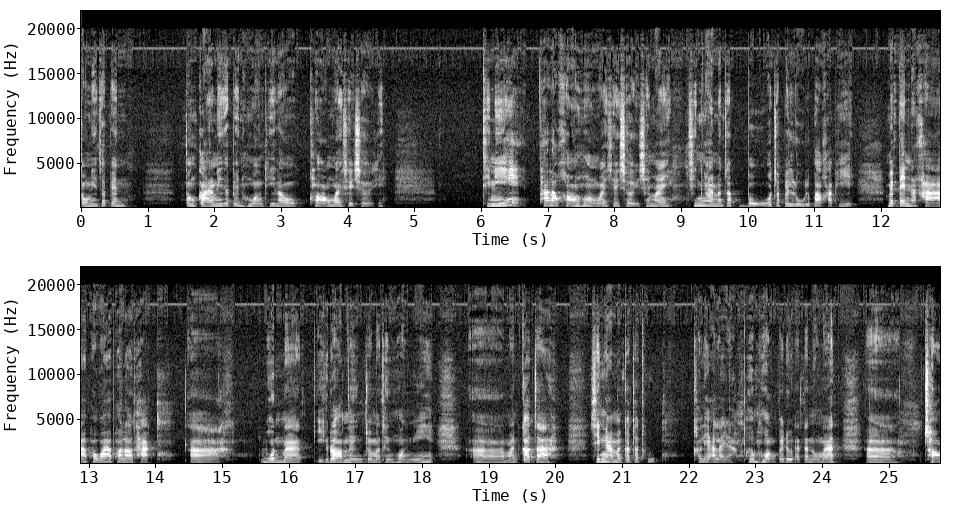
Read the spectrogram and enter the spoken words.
ตรงนี้จะเป็นตรงกลางนี้จะเป็นห่วงที่เราคล้องไว้เฉยๆ ทีนี้ถ้าเราคล้องห่วงไว้เฉยๆใช่ไหม ชิ้นงานมันจะโบจะเป็นรูหรือเปล่าคะพี่ ไม่เป็นนะคะ เพราะว่าพอเราถักวนมาอีกรอบหนึ่งจนมาถึงห่วงนี้ มันก็จะชิ้นงานมันก็จะถูกเขาเรียกอะไรอะเพิ่มห่วงไปโดยอัตโนมัติช่อง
